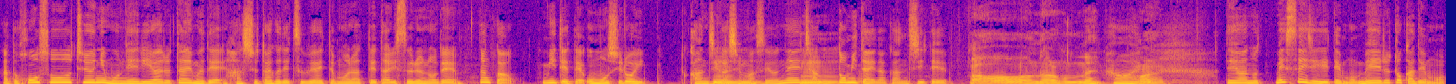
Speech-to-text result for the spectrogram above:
あと放送中にもねリアルタイムでハッシュタグでつぶやいてもらってたりするのでなんか見てて面白い感じがしますよね、うんチャットみたいな感じで。ああ、なるほどね。はいはい。であのメッセージでもメールとかでも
